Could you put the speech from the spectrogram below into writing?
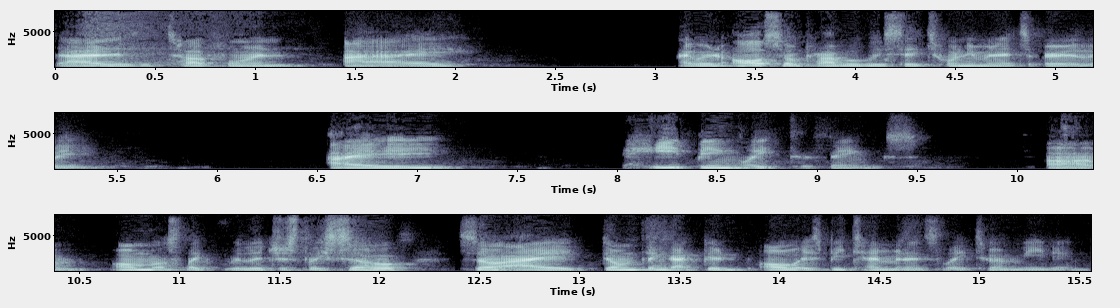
That is a tough one. I I would also probably say 20 minutes early. I hate being late to things, um, almost like religiously so. So I don't think I could always be 10 minutes late to a meeting.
